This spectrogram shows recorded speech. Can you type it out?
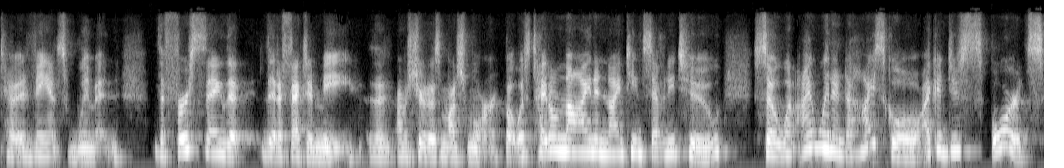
to advance women. The first thing that that affected me, I'm sure there's much more, but was Title IX in 1972. So when I went into high school, I could do sports.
